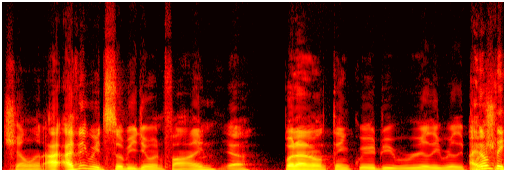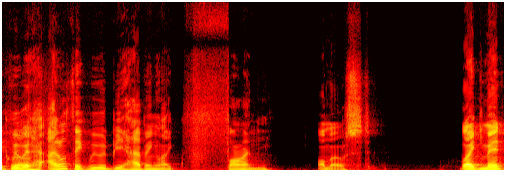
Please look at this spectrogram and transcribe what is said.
chilling. I, I think we'd still be doing fine, yeah, but I don't think we would be really, really I don't think we would. Ha- I don't think we would be having like fun, almost. Like men-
